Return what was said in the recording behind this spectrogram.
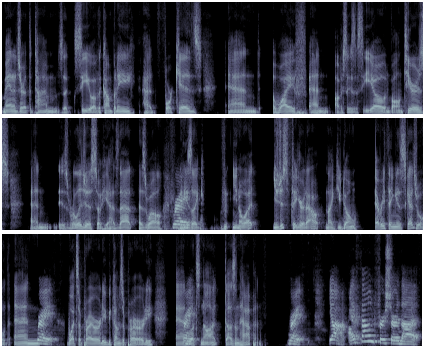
manager at the time was a CEO of the company, had four kids and a wife, and obviously is a CEO and volunteers and is religious, so he has that as well. Right. And he's like, hmm, you know what? You just figure it out. Like you don't. Everything is scheduled, and right. what's a priority becomes a priority, and Right. what's not doesn't happen. Right. Yeah. I found for sure that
